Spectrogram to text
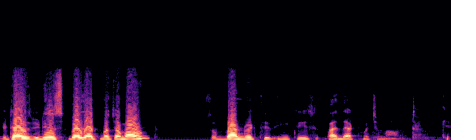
It has reduced by that much amount. So bandwidth is increased by that much amount. Okay.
